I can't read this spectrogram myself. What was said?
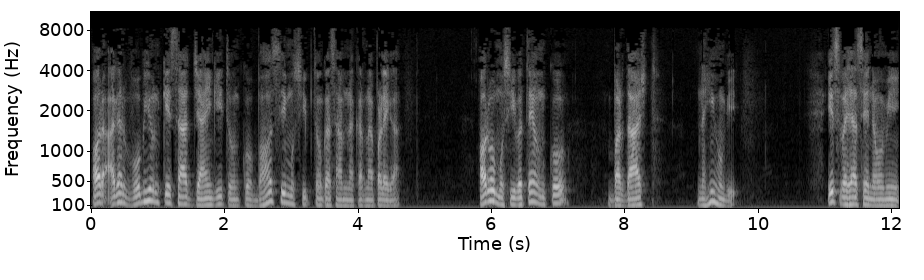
اور اگر وہ بھی ان کے ساتھ جائیں گی تو ان کو بہت سی مصیبتوں کا سامنا کرنا پڑے گا۔ اور وہ مصیبتیں ان کو برداشت نہیں ہوں گی۔ اس وجہ سے نومی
